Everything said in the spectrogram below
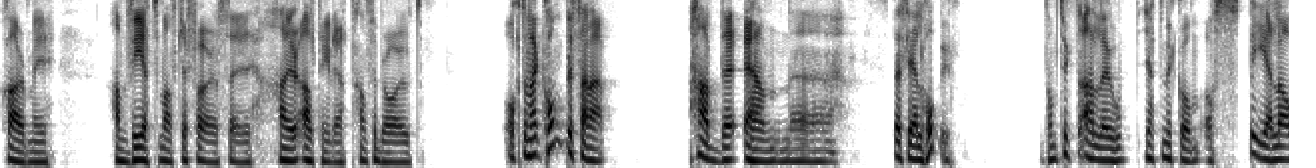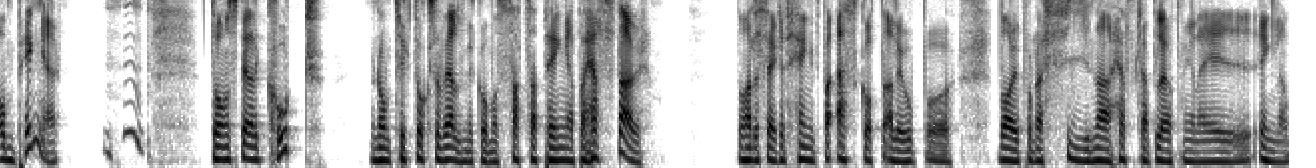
charmig. Han vet hur man ska föra sig. Han gör allting rätt. Han ser bra ut. Och de här kompisarna hade en eh, speciell hobby. De tyckte allihop jättemycket om att spela om pengar. De spelade kort, men de tyckte också väldigt mycket om att satsa pengar på hästar. De hade säkert hängt på Ascot allihop och varit på de här fina hästkapplöpningarna i England.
